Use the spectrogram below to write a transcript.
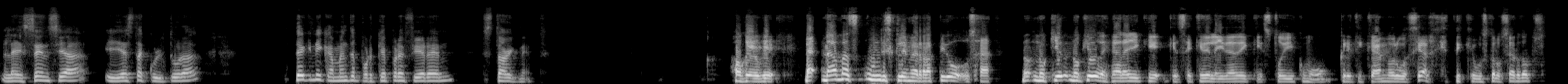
la esencia y esta cultura, técnicamente, ¿por qué prefieren Starknet? Ok, ok. Nada más un disclaimer rápido. O sea, no, no, quiero, no quiero dejar ahí que, que, se quede la idea de que estoy como criticando algo así a la gente que busca los airdrops.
